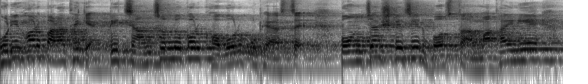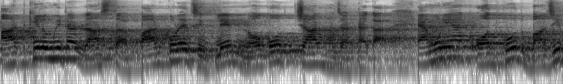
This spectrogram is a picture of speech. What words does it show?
হরিহর পাড়া থেকে একটি চাঞ্চল্যকর খবর উঠে আসছে। পঞ্চাশ কেজির বস্তা মাথায় নিয়ে আট কিলোমিটার রাস্তা পার করে জিতলেন নগদ চার হাজার টাকা। এমনই এক অদ্ভুত বাজির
